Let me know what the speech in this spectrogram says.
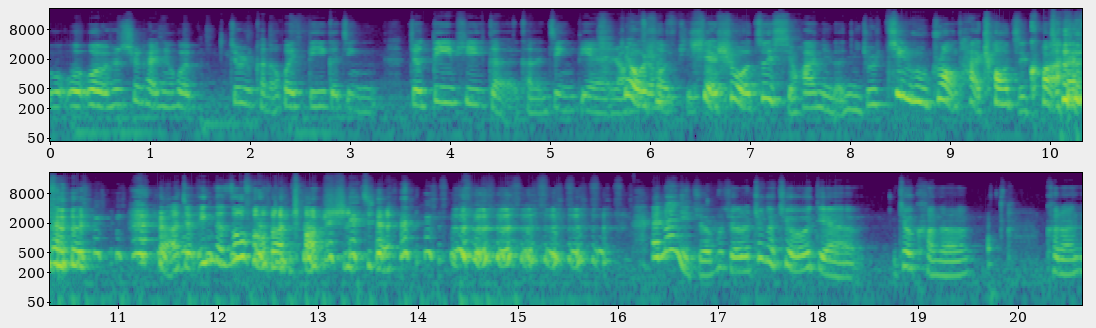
我我我有时候吃开心会，就是可能会第一个进，就第一批可可能进店，然后最后一批这也是我最喜欢你的，你就是进入状态超级快。然后就 in the zone 了长时间。哎，那你觉不觉得这个就有点，就可能，可能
